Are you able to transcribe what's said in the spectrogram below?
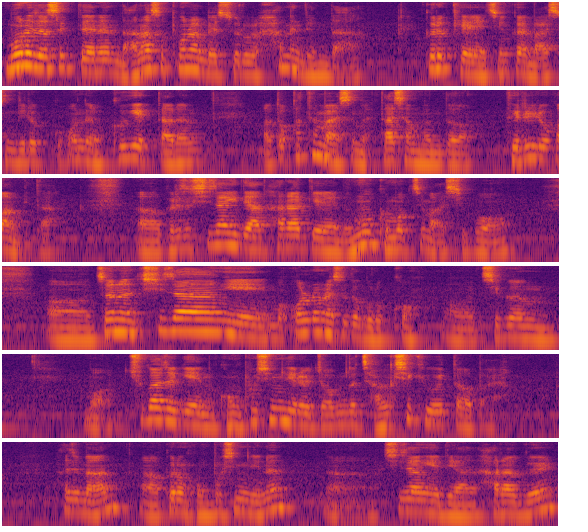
무너졌을 때는 나눠서 분할 매수를 하면 된다. 그렇게 지금까지 말씀드렸고 오늘 거기에 따른 어, 똑같은 말씀을 다시 한 번 더 드리려고 합니다. 어, 그래서 시장에 대한 하락에 너무 겁먹지 마시고 어, 저는 시장이 뭐 언론에서도 그렇고 어, 지금 뭐 추가적인 공포 심리를 좀 더 자극시키고 있다고 봐요. 하지만 어, 그런 공포 심리는 어, 시장에 대한 하락을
